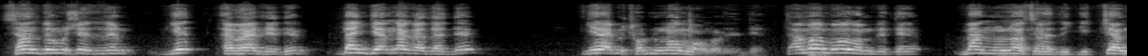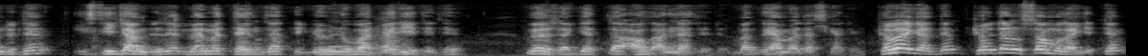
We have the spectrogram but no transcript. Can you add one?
Sen durmuş dedim. Git eve dedim. Ben gelene kadar dedim. Yine bir mu olur dedi. Tamam oğlum dedi. Ben ondan sonra dedi, gideceğim dedi. isteyeceğim dedi. Mehmet dayım zaten gönlü var veri dedi. Böylece git de al anne dedi. Ben kıyamet askeriyim. Köye geldim. Köyden İstanbul'a gittim.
